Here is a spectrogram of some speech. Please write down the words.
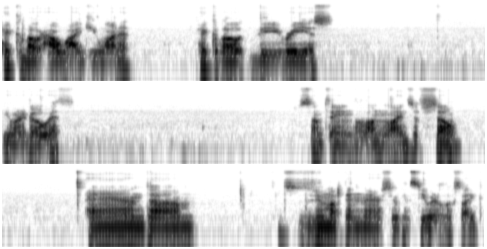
pick about how wide you want it. Pick about the radius you want to go with something along the lines of so. And um, let's zoom up in there so we can see what it looks like.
